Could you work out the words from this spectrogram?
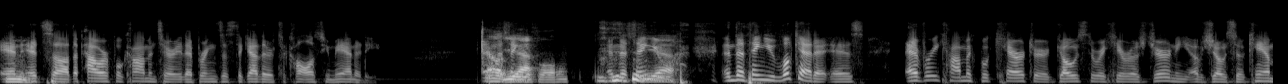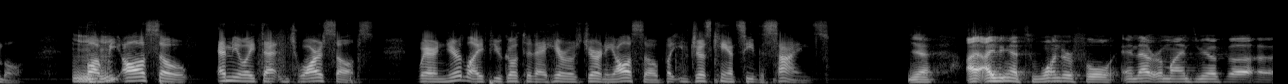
and Mm. it's uh, the powerful commentary that brings us together to call us humanity. And was thing, Yeah. and the thing Yeah. you, and the thing you look at it is, every comic book character goes through a hero's journey of Joseph Campbell, but Mhm. we also emulate that into ourselves. Where in your life you go through that hero's journey also, but you just can't see the signs. Yeah, I, I think that's wonderful, and that reminds me of uh, uh,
